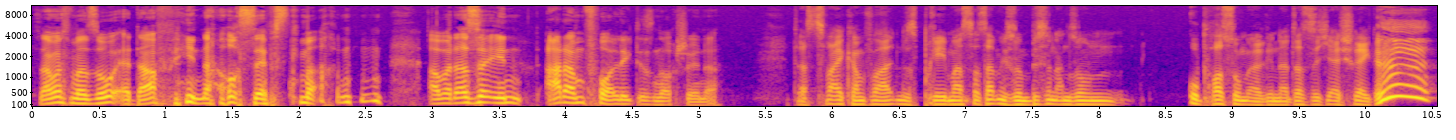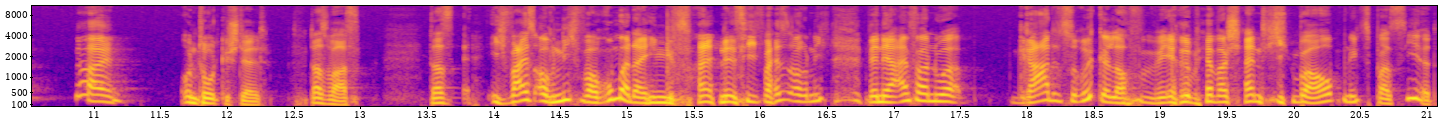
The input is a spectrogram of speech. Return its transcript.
sagen wir es mal so, er darf ihn auch selbst machen, aber dass er ihn Adam vorlegt, ist noch schöner. Das Zweikampfverhalten des Bremers, das hat mich so ein bisschen an so ein Opossum erinnert, das sich erschreckt. Nein! Und totgestellt. Das war's. Das, ich weiß auch nicht, warum er da hingefallen ist. Ich weiß auch nicht, wenn er einfach nur gerade zurückgelaufen wäre, wäre wahrscheinlich überhaupt nichts passiert.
